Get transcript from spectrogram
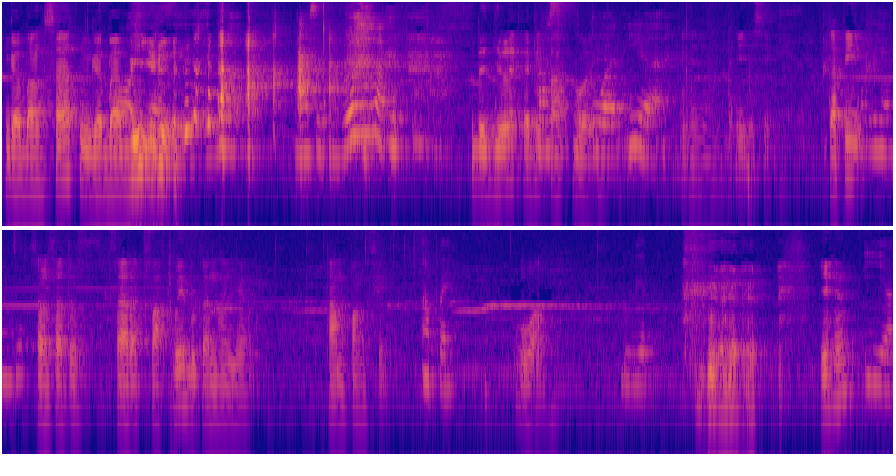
Nggak bangsat nggak Oh, babi. iya sih, itu maksud gue udah jelek tadi fuckboy iya. Iya, iya sih. Tapi salah satu syarat fuckboy bukan hanya tampang sih. Apa ya? uang. Duit. Iya kan? Iya.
